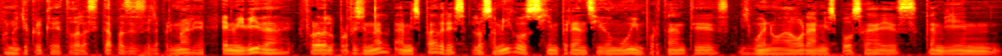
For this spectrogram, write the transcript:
bueno, yo creo que de todas las etapas desde la primaria. En mi vida, fuera de lo profesional, a mis padres, los amigos siempre han sido muy importantes y bueno, ahora mi esposa es también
